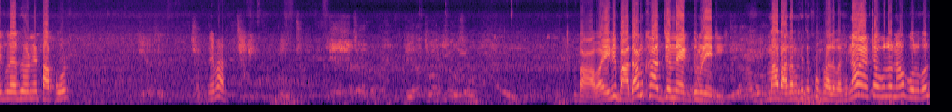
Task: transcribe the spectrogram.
এগুলো এক ধরনের পাঁপড়। দেবা? বাবা এমনি বাদাম খাওয়ার জন্য একদম রেডি মা বাদাম খেতে খুব ভালোবাসে। নাও একটা ওগুলো নাও গোল গোল।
